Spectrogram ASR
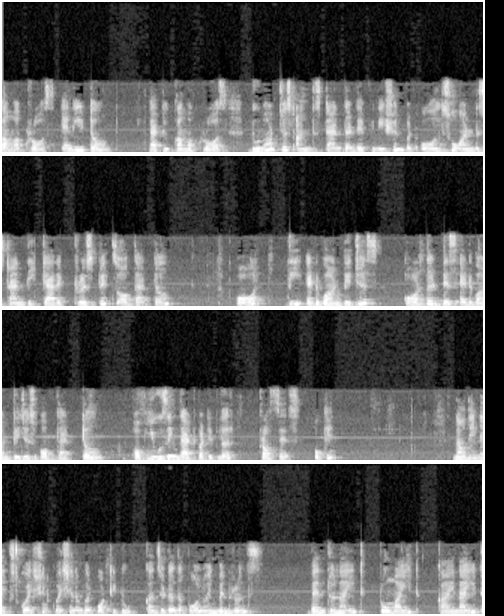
come across any term that you come across. Do not just understand the definition but also understand the characteristics of that term or the advantages or the disadvantages of that term of using that particular process okay? Now the next question question number 42 consider the following minerals bentonite chromite kyanite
